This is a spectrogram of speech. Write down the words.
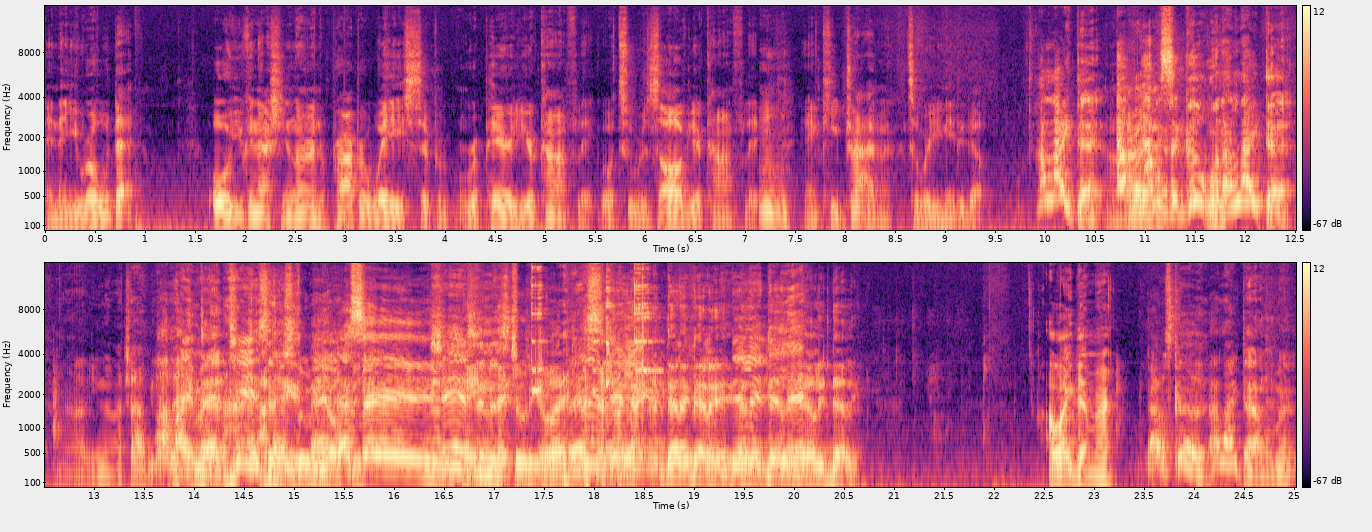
and then you roll with that. Or you can actually learn the proper ways to p- repair your conflict or to resolve your conflict Mm-hmm. and keep driving to where you need to go. I like that. that was a good one. I like that. Uh, you know, I try to be. I like man, that. cheers in the Hey, studio, Man, that's a Cheers in the studio. dilly dilly. Dilly dilly. dilly dilly. I like that, man. That was good. I like that one, man.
